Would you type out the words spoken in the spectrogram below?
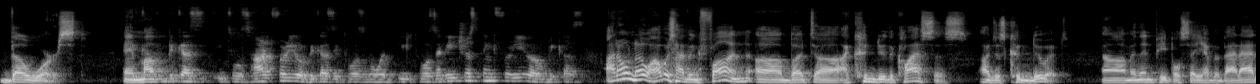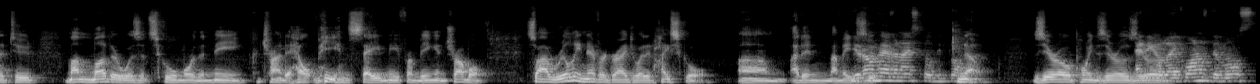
the worst. And my, Because it was hard for you, or because it wasn't it wasn't interesting for you, or because I don't know. I was having fun, uh, but uh, I couldn't do the classes. I just couldn't do it. Um, and then people say you have a bad attitude. My mother was at school more than me, trying to help me and save me from being in trouble. So I really never graduated high school. Um, I didn't. I made you don't have an high school diploma. no zero point zero And you're like one of the most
